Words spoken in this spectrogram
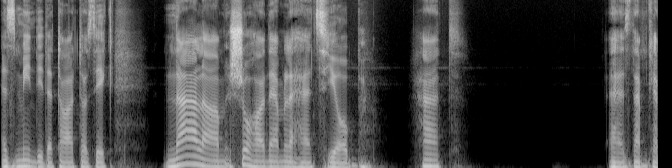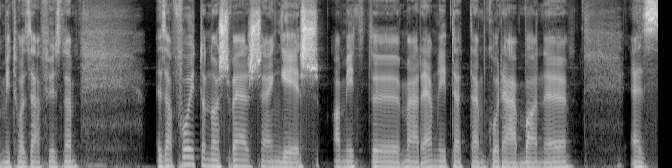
ez mind ide tartozik. Nálam soha nem lehetsz jobb. Hát ehhez nem kell mit hozzáfűznöm. Ez a folytonos versengés, amit már említettem korábban, ez,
